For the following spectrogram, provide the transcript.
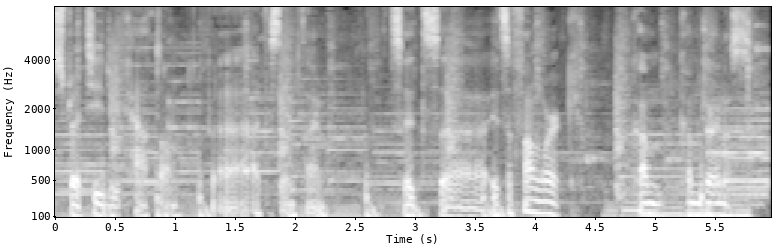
strategic hat on uh, at the same time. So it's uh, it's a fun work. Come come join us.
